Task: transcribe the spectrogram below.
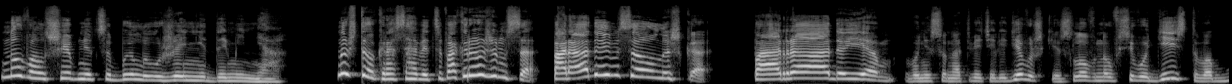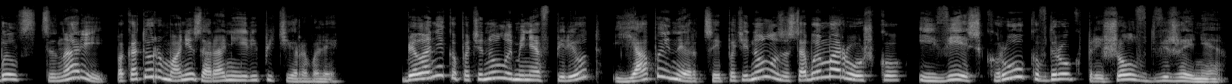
Но волшебнице было уже не до меня. «Ну что, красавицы, покружимся? Порадуем солнышко?» «Порадуем!» — в унисон ответили девушки, словно у всего действа был сценарий, по которому они заранее репетировали. Белоника потянула меня вперед, я по инерции потянула за собой морожку, и весь круг вдруг пришел в движение.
